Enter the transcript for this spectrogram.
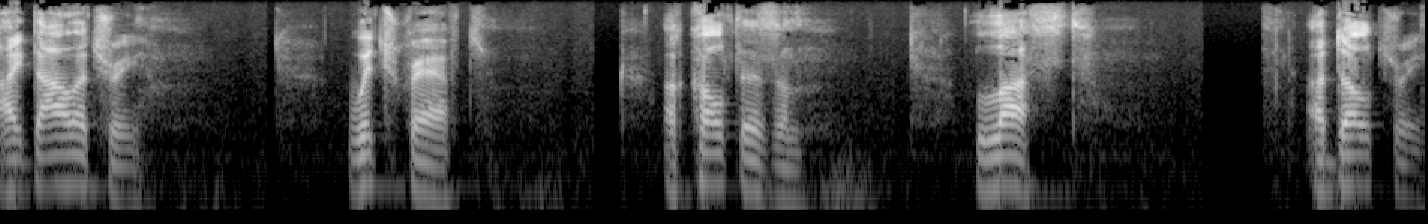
idolatry, witchcraft, occultism, lust, adultery,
